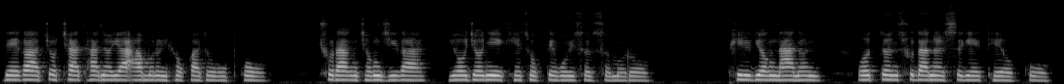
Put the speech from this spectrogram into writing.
내가 쫓아다녀야 아무런 효과도 없고 출항 정지가 여전히 계속되고 있었으므로 필경 나는 어떤 수단을 쓰게 되었고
